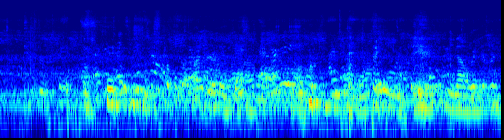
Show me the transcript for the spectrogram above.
No, we're different.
